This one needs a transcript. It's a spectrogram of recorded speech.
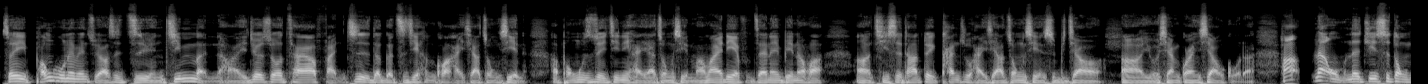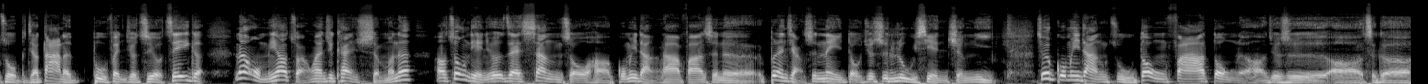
所以澎湖那边主要是支援金门的哈，也就是说，它要反制那个直接横跨海峡中线的啊。澎湖是最接近海峡中线嘛，IDF 在那边的话啊，其实它对看住海峡中线是比较啊有相关效果的。好，那我们的军事动作比较大的部分就只有这一个，那我们要转换去看什么呢？啊，重点就是在上。上周哈，国民党它发生了不能讲是内斗，就是路线争议。就是国民党主动发动了哈，就是呃这个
